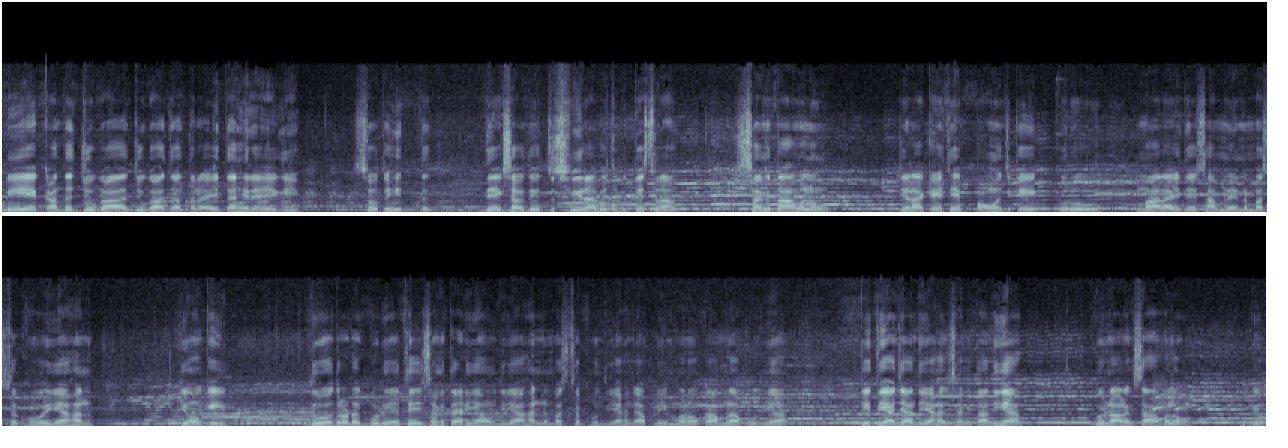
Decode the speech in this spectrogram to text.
ਵੀ ਇਹ ਕੰਧ ਜੁਗਾ ਜੁਗਾ ਤਰ ਇਦਾਂ ਹੀ ਰਹੇਗੀ। ਸੋ ਤੁਸੀਂ ਦ- ਦੇਖ ਸਕਦੇ ਹੋ ਤਸਵੀਰਾਂ ਵਿੱਚ ਵੀ ਕਿਸ ਤਰ੍ਹਾਂ ਸੰਗਤਾਂ ਵੱਲੋਂ ਜਿਹੜਾ ਕਿ ਇੱਥੇ ਪਹੁੰਚ ਕੇ ਗੁਰੂ ਮਹਾਰਾਜ ਦੇ ਸਾਹਮਣੇ ਨਮਸਤਕ ਹੋ ਰਹੀਆਂ ਹਨ। ਕਿਉਂਕਿ ਦੂਰੋਂ ਦੂਰੋਂ ਗੁੜੀ ਇੱਥੇ ਸੰਗਤਾਂ ਜਿਹੜੀਆਂ ਆਉਂਦੀਆਂ ਹਨ, ਨਮਸਤਕ ਹੁੰਦੀਆਂ ਹਨ, ਆਪਣੀ ਮਨੋਕਾਮਨਾ ਪੂਰੀਆਂ ਕੀਤੀਆਂ ਜਾਂਦੀਆਂ ਹਨ ਸੰਗਤਾਂ ਦੀਆਂ ਗੁਰੂ ਨਾਨਕ ਸਾਹਿਬ ਵੱਲੋਂ। ਕਿਉਂ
